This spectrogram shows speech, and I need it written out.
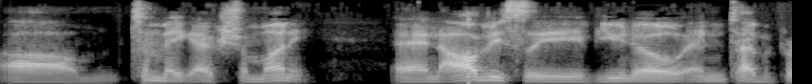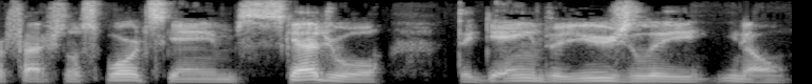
um, to make extra money. And obviously, if you know any type of professional sports games schedule, the games are usually, you know,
